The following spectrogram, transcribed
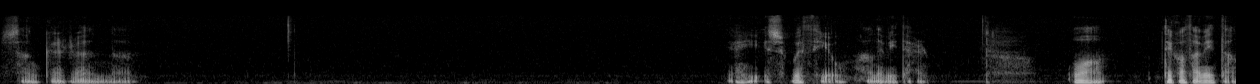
Sankeren. Ja, he is with you. Han er vidt her. Og det er godt å vite.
